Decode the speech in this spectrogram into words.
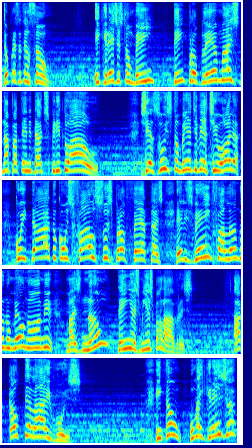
Então preste atenção. Igrejas também têm problemas na paternidade espiritual. Jesus também advertiu: olha, cuidado com os falsos profetas, eles vêm falando no meu nome, mas não têm as minhas palavras. Acautelai-vos. Então, uma igreja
